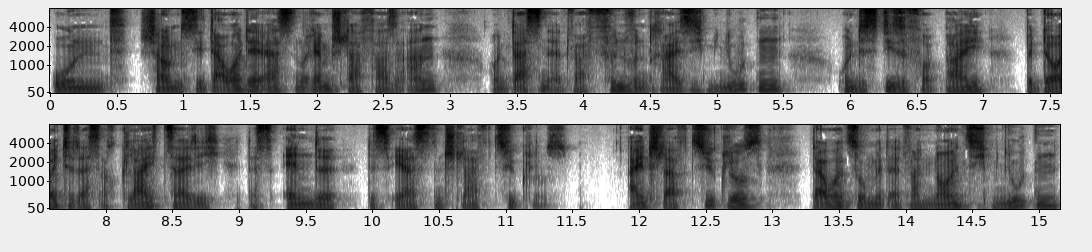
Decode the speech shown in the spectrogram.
und schauen uns die Dauer der ersten REM-Schlafphase an und das in etwa 35 Minuten und ist diese vorbei, bedeutet das auch gleichzeitig das Ende des ersten Schlafzyklus. Ein Schlafzyklus dauert somit etwa 90 Minuten,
